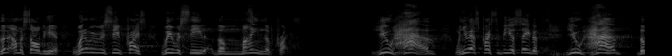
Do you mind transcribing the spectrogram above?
let me, I'm gonna start over here. When we receive Christ, we receive the mind of Christ. You have, when you ask Christ to be your Savior, you have the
